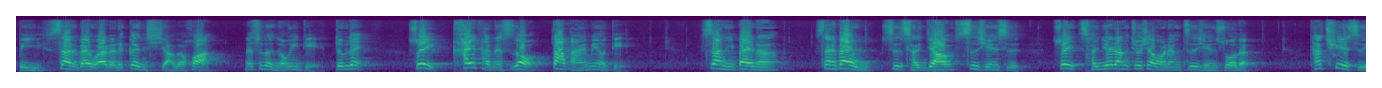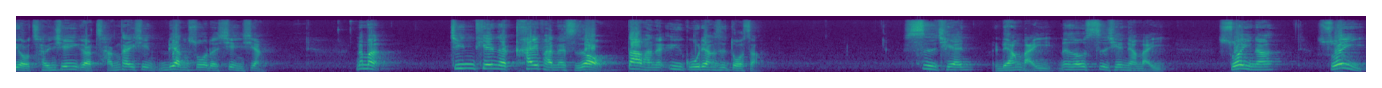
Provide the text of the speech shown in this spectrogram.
比上礼拜五要来的更小的话，那是不是很容易跌？对不对？所以开盘的时候，大盘还没有跌。上礼拜呢，上礼拜五是成交四千四，所以成交量就像王良之前说的，它确实有呈现一个常态性量缩的现象。那么今天的开盘的时候，大盘的预估量是多少？四千两百亿，那时候四千两百亿。所以呢，所以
